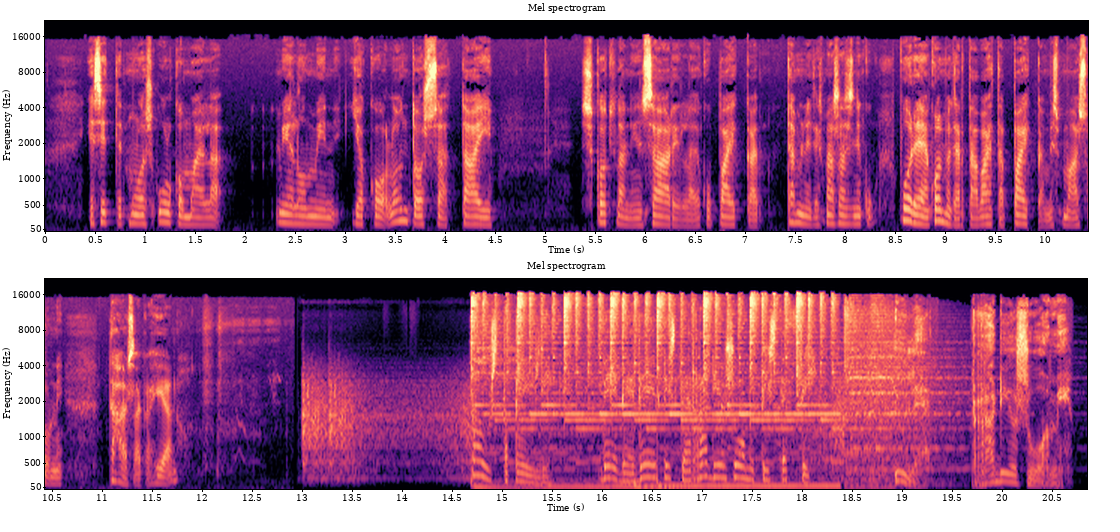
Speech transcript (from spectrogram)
ja sitten mulla olisi ulkomailla mieluummin joko Lontoossa tai Skotlannin saarilla joku paikka, tämmöinen, että mä saisin niin vuoden ajan kolme kertaa vaihtaa paikkaa, missä mä asun, niin tämä olisi aika hienoa. Taustapeili. www.radiosuomi.fi Yle. Radio Suomi.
